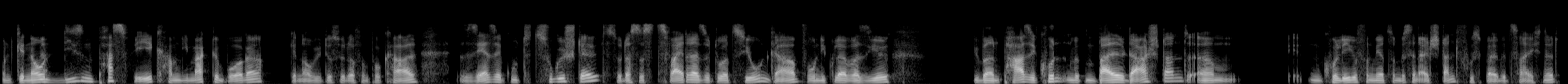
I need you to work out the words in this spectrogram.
und genau Ja. diesen Passweg haben die Magdeburger, genau wie Düsseldorf im Pokal, sehr, sehr gut zugestellt, sodass es zwei, drei Situationen gab, wo Nikolai Vasil über ein paar Sekunden mit dem Ball dastand. Ähm, ein Kollege von mir hat so ein bisschen als Standfußball bezeichnet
